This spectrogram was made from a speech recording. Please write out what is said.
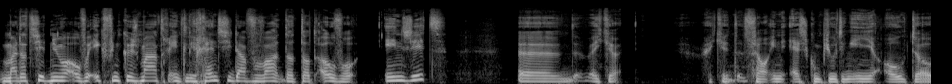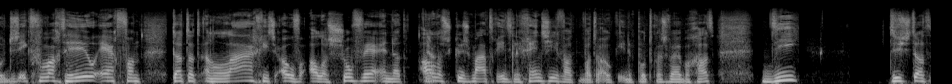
Maar dat zit nu al over. Ik vind kunstmatige intelligentie, daar verwacht dat dat overal in zit. Eh, weet je. Weet je, dat zal in S-computing in je auto. Dus ik verwacht heel erg van dat dat een laag is over alle software. En dat alles kunstmatige intelligentie is, wat, wat we ook in de podcast hebben gehad. Die, dus dat,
